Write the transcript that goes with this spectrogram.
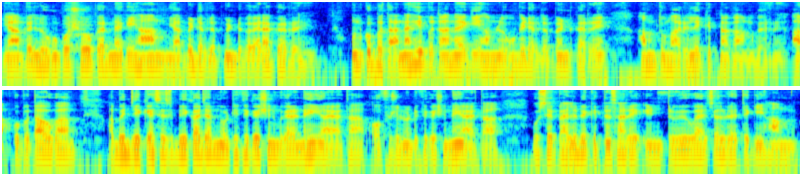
यहाँ पे लोगों को शो करना है कि हाँ हम यहाँ पे डेवलपमेंट वगैरह कर रहे हैं। उनको बताना ही बताना है कि हम लोगों की डेवलपमेंट कर रहे हैं, हम तुम्हारे लिए कितना काम कर रहे हैं। आपको पता होगा, अभी जे के जब नोटिफिकेशन वगैरह नहीं आया था ऑफिशियल नोटिफिकेशन नहीं आया था, उससे पहले भी कितने सारे इंटरव्यू वगैरह चल रहे थे कि हम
